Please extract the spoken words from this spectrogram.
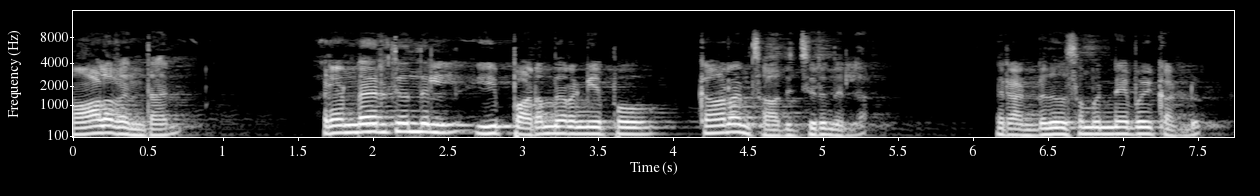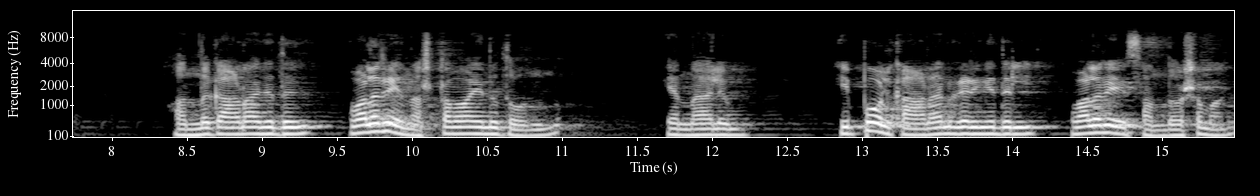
ആളവെന്താൻ രണ്ടായിരത്തി ഒന്നിൽ ഈ പടം ഇറങ്ങിയപ്പോൾ കാണാൻ സാധിച്ചിരുന്നില്ല. രണ്ട് ദിവസം മുന്നേ പോയി കണ്ടു. അന്ന് കാണാഞ്ഞത് വളരെ നഷ്ടമായെന്ന് തോന്നുന്നു. എന്നാലും ഇപ്പോൾ കാണാൻ കഴിഞ്ഞതിൽ വളരെ സന്തോഷമാണ്.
